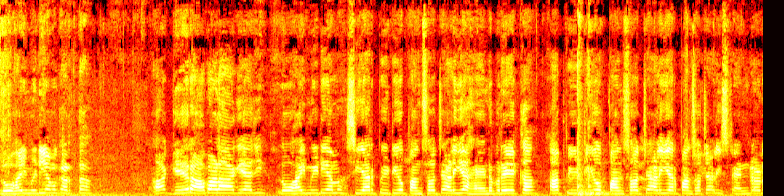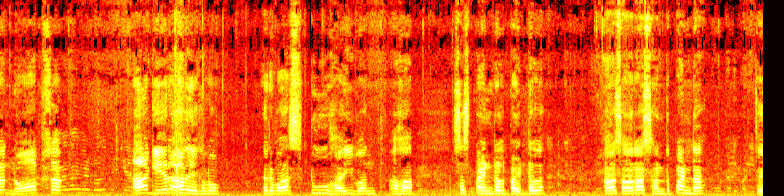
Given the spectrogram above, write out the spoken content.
ਲੋ ਹਾਈ ਮੀਡੀਅਮ ਕਰਤਾ। ਆ ਗੇਅਰ ਆ ਵਾਲਾ ਆ ਗਿਆ ਜੀ ਲੋ ਹਾਈ ਮੀਡੀਅਮ ਸੀਆਰਪੀਟੀਓ 540 ਆ ਹੈਂਡ ਬ੍ਰੇਕ ਆ ਪੀਟੀਓ 540 ਔਰ 540 ਸਟੈਂਡਰਡ ਨੋਬਸ ਆ ਗੇਅਰ ਆ ਦੇਖ ਲਓ ਰਿਵਰਸ 2 ਹਾਈ 1 ਆਹ ਸਸਪੈਂਡਲ ਪੈਡਲ ਆ ਸਾਰਾ ਸੰਦ ਭਾਂਡਾ, ਤੇ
